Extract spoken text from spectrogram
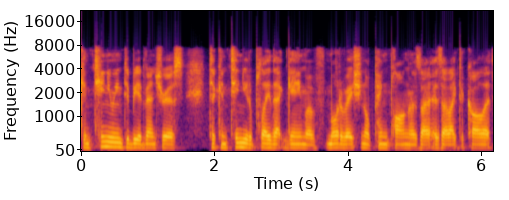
continuing to be adventurous, to continue to play that game of motivational ping pong, as I, as I like to call it,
